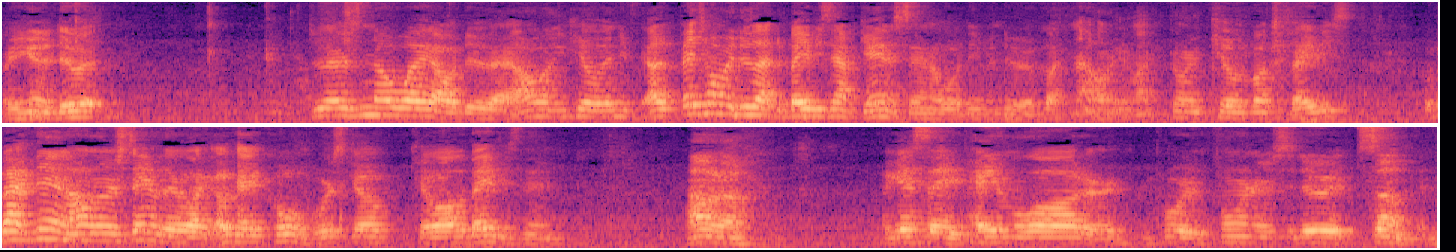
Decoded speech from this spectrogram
Are you going to do it? There's no way I would do that. I wouldn't kill any. If they told me to do that to babies in Afghanistan, I wouldn't even do it. I'd be like, no, I'm not going to kill a bunch of babies. But back then, I don't understand. They were like, okay, cool, we'll just go kill all the babies then. I don't know. I guess they paid them a lot or imported foreigners to do it. Something.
